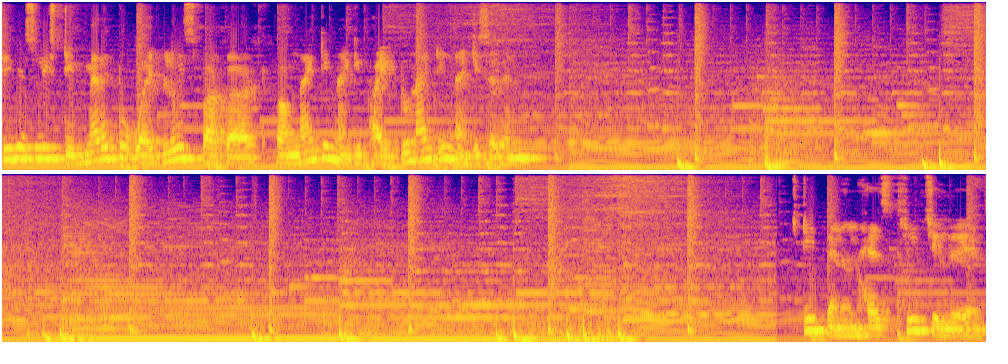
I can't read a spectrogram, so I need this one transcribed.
Previously, Steve married to wife Louise Piccard from 1995 to 1997. Steve Bannon has three children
